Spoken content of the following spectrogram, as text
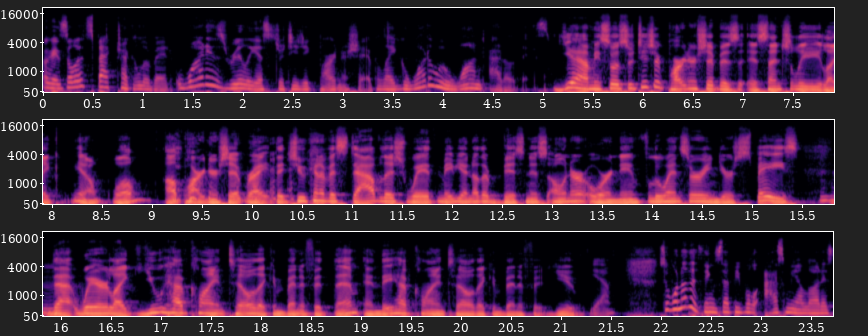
Okay, so let's backtrack a little bit. What is really a strategic partnership? Like, what do we want out of this? Yeah, I mean, so a strategic partnership is essentially like, you know, well, a partnership, right? That you kind of establish with maybe another business owner or an influencer in your space mm-hmm. that where like you have clientele that can benefit them and they have clientele that can benefit you. Yeah. So, one of the things that people ask me a lot is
